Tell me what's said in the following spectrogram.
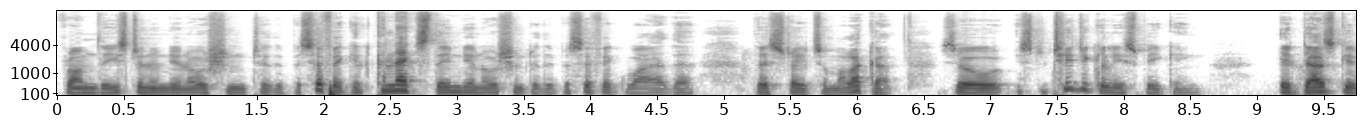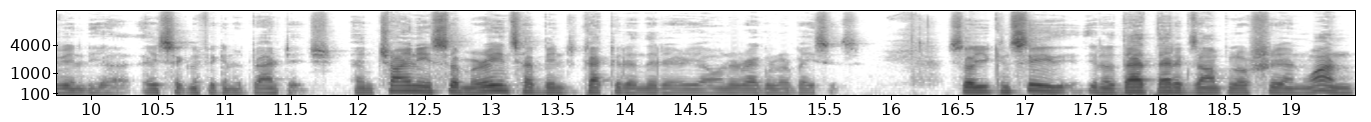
from the eastern Indian Ocean to the Pacific. It connects the Indian Ocean to the Pacific via the, the Straits of Malacca. So, strategically speaking, it does give India a significant advantage. And Chinese submarines have been detected in that area on a regular basis. So you can see, you know, that, that example of Shiyan 1,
